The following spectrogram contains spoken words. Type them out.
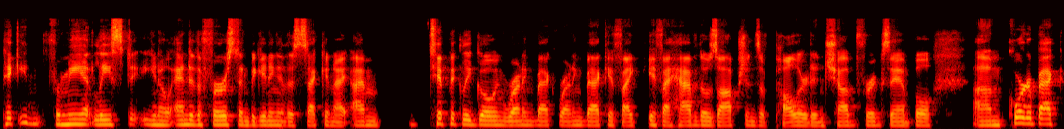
picking for me at least you know end of the first and beginning of the second I, i'm typically going running back, running back if I if I have those options of Pollard and Chubb, for example. Um, quarterback,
